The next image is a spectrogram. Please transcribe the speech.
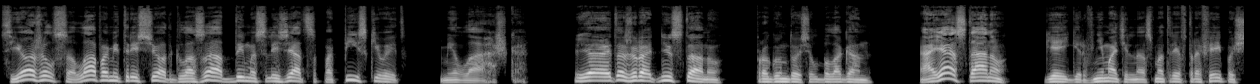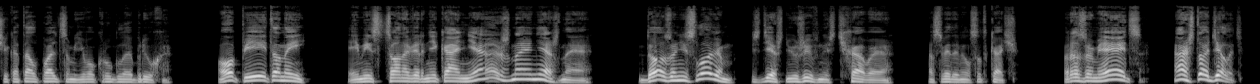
Съежился, лапами трясет, глаза от дыма слезятся, попискивает. Милашка. «Я это жрать не стану», — прогундосил балаган. «А я стану!» Гейгер, внимательно осмотрев трофей, пощекотал пальцем его круглое брюхо. «Упитанный! И мясцо наверняка нежное-нежное. Дозу не словим, здешнюю живность хавая?» — осведомился ткач. «Разумеется. А что делать?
